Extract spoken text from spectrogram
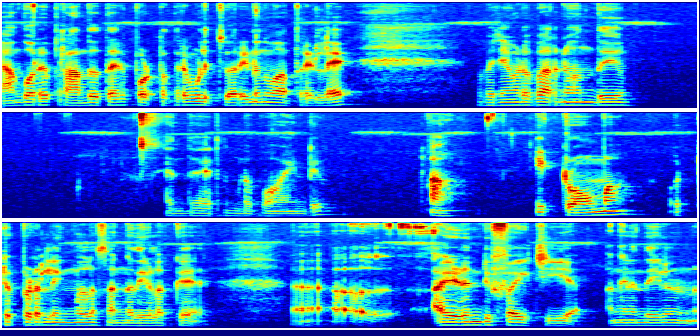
ഞാൻ കുറേ പ്രാന്തത്തരെ പൊട്ടത്തരെ വിളിച്ചു പറയണമെന്ന് മാത്രമല്ലേ. അപ്പോൾ ഞാൻ ഇവിടെ പറഞ്ഞു വന്നത് എന്തായിരുന്നു നമ്മുടെ പോയിന്റ് ആ ഈ ട്രോമ ഒറ്റപ്പെടൽ ഇങ്ങനെയുള്ള സംഗതികളൊക്കെ ഐഡന്റിഫൈ ചെയ്യുക. അങ്ങനെ എന്തെങ്കിലും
